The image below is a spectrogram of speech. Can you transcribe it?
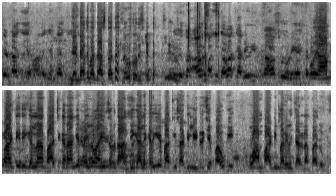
ਝੰਡਾ ਕੀ ਕੀ? ਏਜੰਡਾ ਤੇ ਮੈਂ ਦੱਸਦਾ ਤੁਹਾਨੂੰ ਹੋਰ ਤਾਂ ਆਮ ਪਾਰਟੀ ਦਾਵਾ ਕਰ ਰਹੀ ਵੀ ਵਿਕਾਸ ਹੋ ਰਿਹਾ ਹੈ ਉਹ ਆਮ ਪਾਰਟੀ ਦੀ ਗੱਲਾਂ ਬਾਅਦ ਚ ਕਰਾਂਗੇ। ਪਹਿਲਾਂ ਅਸੀਂ ਸੰਵਿਧਾਨ ਦੀ ਗੱਲ ਕਰੀਏ ਬਾਕੀ ਸਾਡੀ ਲੀਡਰਸ਼ਿਪ ਆਊਗੀ। ਉਹ ਆਮ ਪਾਰਟੀ ਬਾਰੇ ਵੀ ਚਾਨਣਾ ਪਾ ਦਊਗੀ।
